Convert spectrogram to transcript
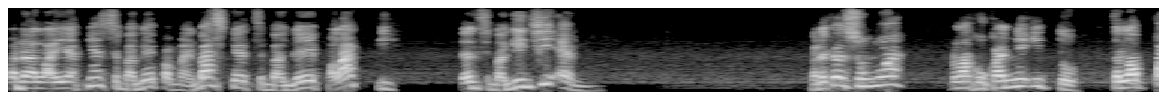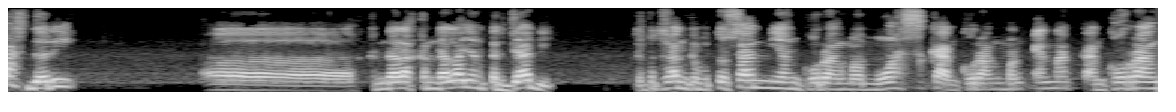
pada layaknya sebagai pemain basket, sebagai pelatih, dan sebagai GM. Mereka semua melakukannya itu terlepas dari eh, kendala-kendala yang terjadi, keputusan-keputusan yang kurang memuaskan, kurang mengenakan, kurang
